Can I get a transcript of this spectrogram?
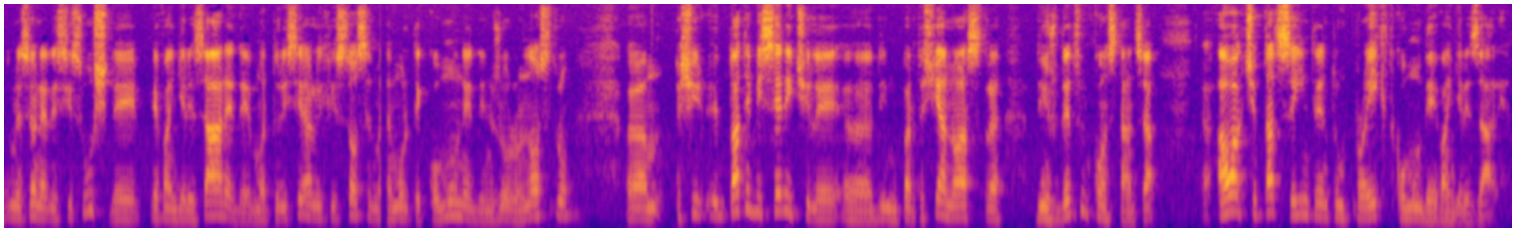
Dumnezeu ne-a deschis uși de evangelizare, de mărturisirea lui Hristos în mai multe comune din jurul nostru um, și toate bisericile din părtășia noastră din județul Constanța au acceptat să intre într-un proiect comun de evangelizare.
